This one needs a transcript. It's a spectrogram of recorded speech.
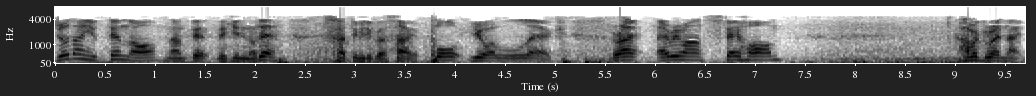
冗談言ってんのなんてできるので使ってみてください Pull your leg Right, everyone stay home Have a great night.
